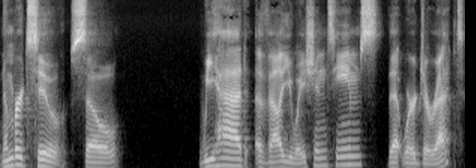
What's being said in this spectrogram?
Number two. So we had evaluation teams that were direct,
